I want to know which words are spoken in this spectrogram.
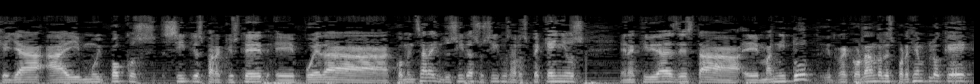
que ya hay muy pocos sitios para que usted eh, pueda comenzar a inducir a sus hijos, a los pequeños, en actividades de esta eh, magnitud, recordándoles, por ejemplo, que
